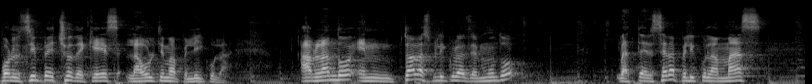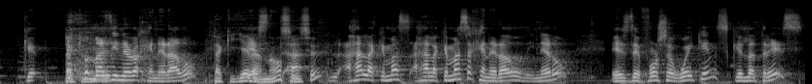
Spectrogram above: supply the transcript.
por el simple hecho de que es la última película. Hablando en todas las películas del mundo, la tercera película más que más dinero ha generado. Taquillera, es- ¿no? ¿Se ah, dice? Ajá, la que más, ajá, la que más ha generado dinero es de Force Awakens, que es la 3.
